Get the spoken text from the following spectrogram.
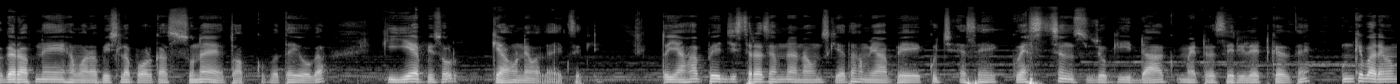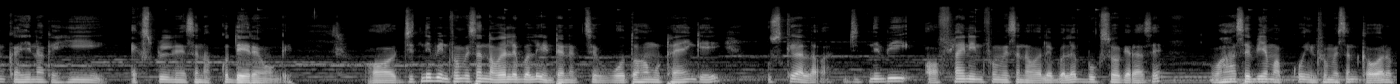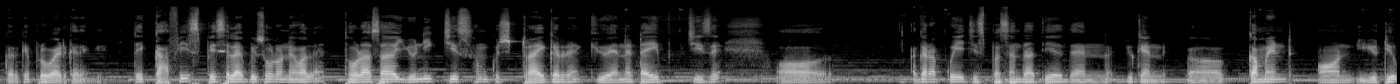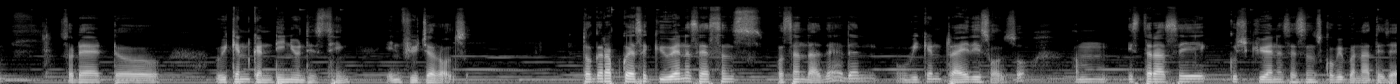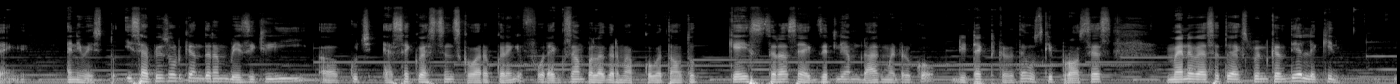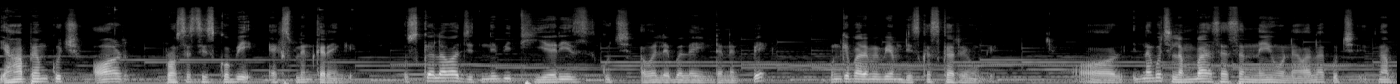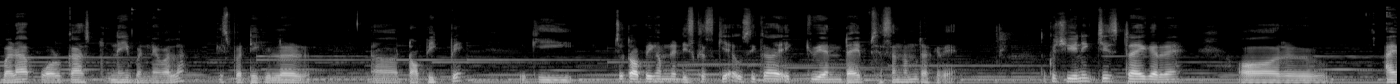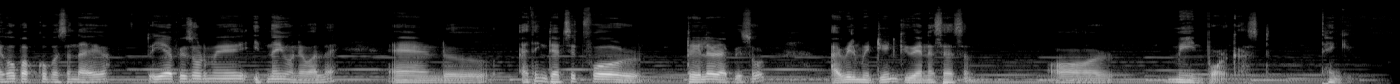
अगर आपने हमारा पिछला पॉडकास्ट सुना है तो आपको पता ही होगा कि ये एपिसोड क्या होने वाला है एग्जैक्टली तो यहाँ पे जिस तरह से हमने अनाउंस किया था, हम यहाँ पे कुछ ऐसे क्वेश्चंस जो कि डार्क मैटर से रिलेट करते हैं, उनके बारे में हम कहीं ना कहीं एक्सप्लेनेशन आपको दे रहे होंगे। और जितनी भी इंफॉर्मेशन अवेलेबल है इंटरनेट से, वो तो हम उठाएँगे उसके अलावा जितनी भी ऑफलाइन इन्फॉर्मेशन अवेलेबल है बुक्स वगैरह से वहाँ से भी हम आपको इन्फॉर्मेशन कवर अप करके प्रोवाइड करेंगे। तो एक काफ़ी स्पेशल एपिसोड होने वाला है। थोड़ा सा यूनिक चीज़ हम कुछ ट्राई कर रहे हैं क्यू एन ए टाइप चीज़ें। और अगर आपको ये चीज़ पसंद आती है then you can comment on YouTube so that we can continue this thing in future also तो अगर आपको ऐसे क्यू एन ए सेशंस पसंद आते हैं then we can try this also हम इस तरह से कुछ क्यू एन सेशंस को भी बनाते जाएँगे। एनीवेज तो इस एपिसोड के अंदर हम बेसिकली कुछ ऐसे क्वेश्चंस कवर अप करेंगे। फॉर एग्जांपल अगर मैं आपको बताऊँ तो किस तरह से एग्जैक्टली हम डार्क मैटर को डिटेक्ट करते हैं, उसकी प्रोसेस मैंने वैसे तो एक्सप्लेन कर दिया, लेकिन यहाँ पे हम कुछ और प्रोसेस को भी एक्सप्लेन करेंगे। उसके अलावा जितने भी थियरीज कुछ अवेलेबल है इंटरनेट पे, उनके बारे में भी हम डिस्कस कर रहे होंगे। और इतना कुछ लंबा सेशन नहीं होने वाला, कुछ इतना बड़ा पॉडकास्ट नहीं बनने वाला इस पर्टिकुलर टॉपिक पे, क्योंकि जो टॉपिक हमने डिस्कस किया है, उसी का एक क्यू एन टाइप सेशन हम रख रहे हैं। तो कुछ यूनिक चीज़ ट्राई कर रहे हैं और आई होप आपको पसंद आएगा। तो ये एपिसोड में इतना ही होने वाला है and I think that's it for trailer episode I will meet you in Q N A session और मेन पॉडकास्ट थैंक यू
